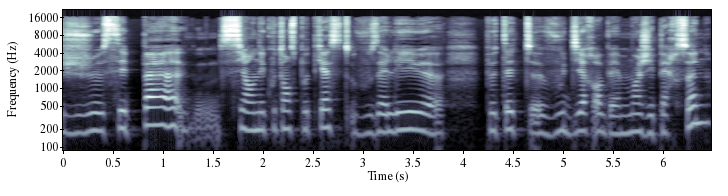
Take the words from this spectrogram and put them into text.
je sais pas si en écoutant ce podcast, vous allez euh, peut-être vous dire Oh ben moi j'ai personne.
